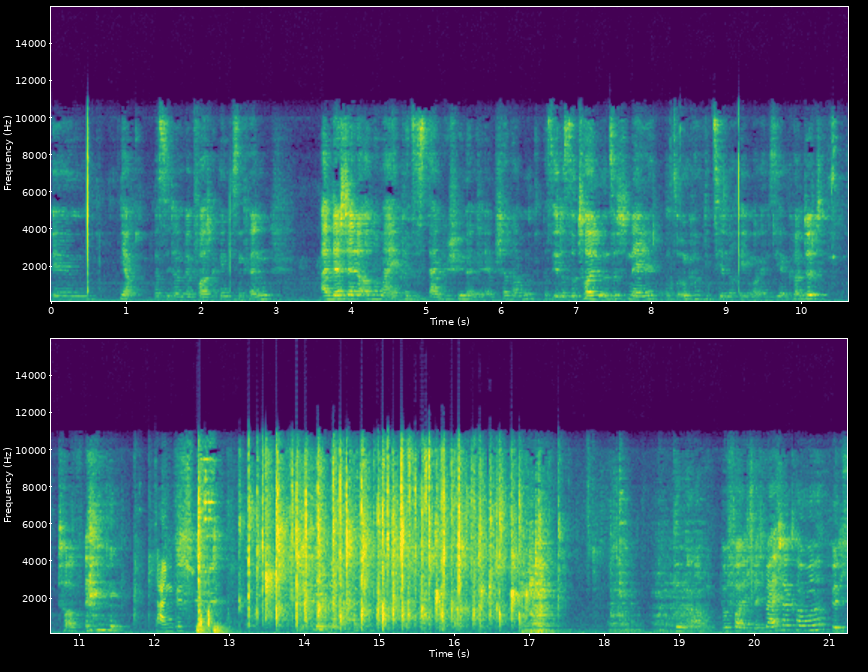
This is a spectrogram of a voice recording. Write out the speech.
Ähm, ja, was Sie dann beim Vortrag genießen können. An der Stelle auch nochmal ein kurzes Dankeschön an den Amsterdam, dass ihr das so toll und so schnell und so unkompliziert noch eben organisieren konntet. Top. Dankeschön. Genau. Bevor ich gleich weiterkomme, würde ich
